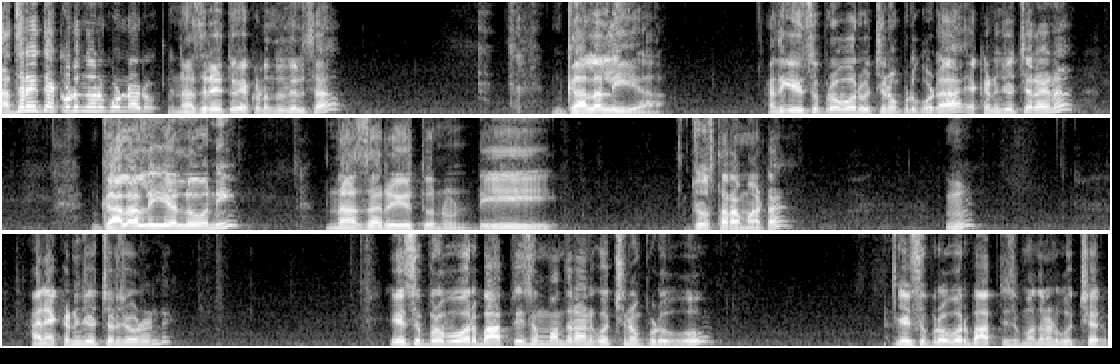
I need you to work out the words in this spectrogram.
నజరేత్ ఎక్కడుంది అనుకున్నారు? నజరేతు ఎక్కడుందో తెలుసా? గలలియా. అందుకే యేసుప్రభు వారు వచ్చినప్పుడు కూడా ఎక్కడి నుంచి వచ్చారు ఆయన? గలలియలోని నజరేతు నుండి. చూస్తారా మాట? ఆయన ఎక్కడి నుంచి వచ్చారు చూడండి. యేసుప్రభు వారు బాప్తీసం పొందడానికి వచ్చినప్పుడు యేసుప్రభు వారు బాప్తీసం పొందడానికి వచ్చారు.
